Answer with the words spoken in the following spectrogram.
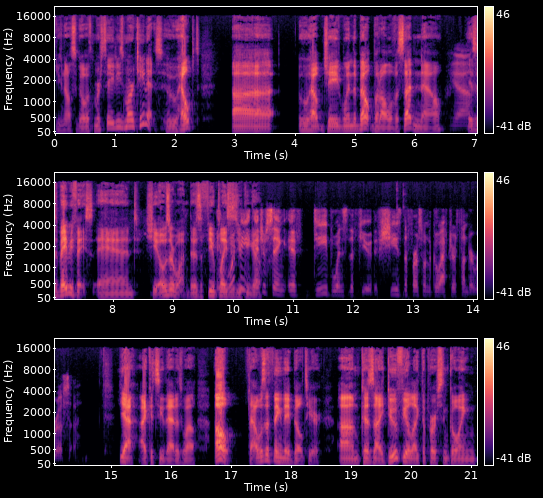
you can also go with Mercedes Martinez, who helped, uh, who helped Jade win the belt, but all of a sudden now Yeah. is a babyface, and she owes her one. There's a few places you can go. interesting if Deeb wins the feud, if she's the first one to go after Thunder Rosa. Yeah, I could see that as well. Oh, that was a thing they built here. Um, because I do feel like the person going,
